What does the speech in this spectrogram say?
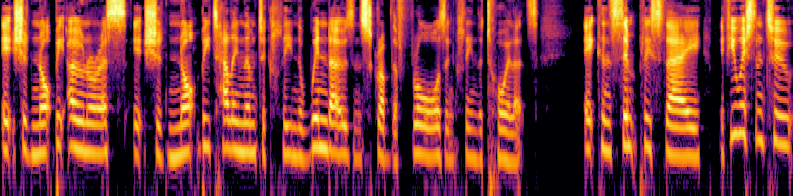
It should not be onerous. It should not be telling them to clean the windows and scrub the floors and clean the toilets. It can simply say, if you wish them to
